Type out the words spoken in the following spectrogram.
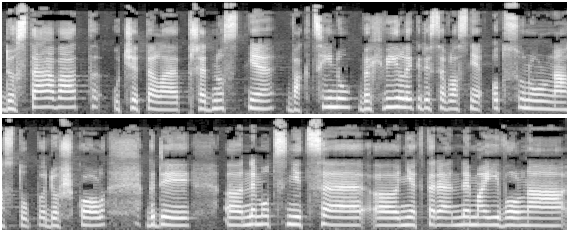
dostávat učitelé přednostně vakcínu ve chvíli, kdy se vlastně odsunul nástup do škol, kdy eh, nemocnice eh, některé nemají volná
